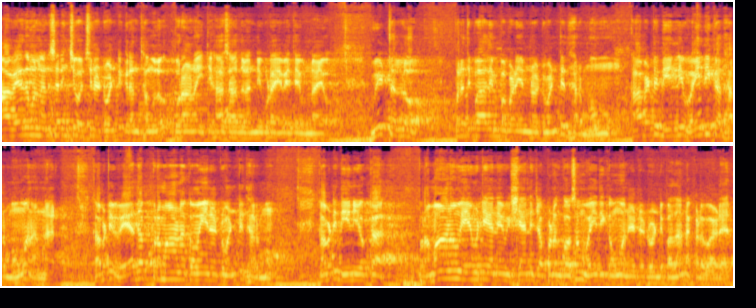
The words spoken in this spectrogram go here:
ఆ వేదములను అనుసరించి వచ్చినటువంటి గ్రంథములు పురాణ ఇతిహాసాదులన్నీ కూడా ఏవైతే ఉన్నాయో వీటిల్లో ప్రతిపాదింపబడి ఉన్నటువంటి ధర్మము. కాబట్టి దీన్ని వైదిక ధర్మం అని అన్నారు. కాబట్టి వేద ప్రమాణకమైనటువంటి ధర్మం. కాబట్టి దీని యొక్క ప్రమాణం ఏమిటి అనే విషయాన్ని చెప్పడం కోసం వైదికము అనేటటువంటి పదాన్ని అక్కడ వాడారు.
